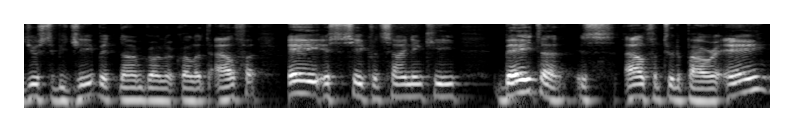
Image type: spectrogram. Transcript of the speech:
used to be G, but now I'm going to call it alpha. A is the secret signing key. Beta is alpha to the power A.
